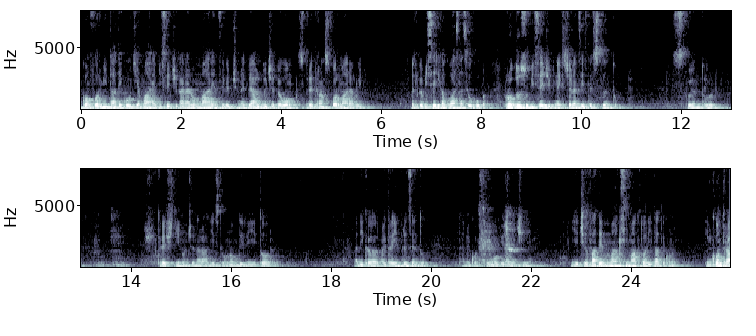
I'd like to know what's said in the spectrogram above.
conformitate cu o chemare a bisericii care are o mare înțelepciune de a-l duce pe om spre transformarea lui. Pentru că biserica cu asta se ocupă. Produsul bisericii prin excelență este Sfântul. Sfântul și creștinul în general este un om de viitor. Adică noi trăim prezentul, dar noi construim o veșnicie. E ceva de maximă actualitate cu noi. Din contra,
